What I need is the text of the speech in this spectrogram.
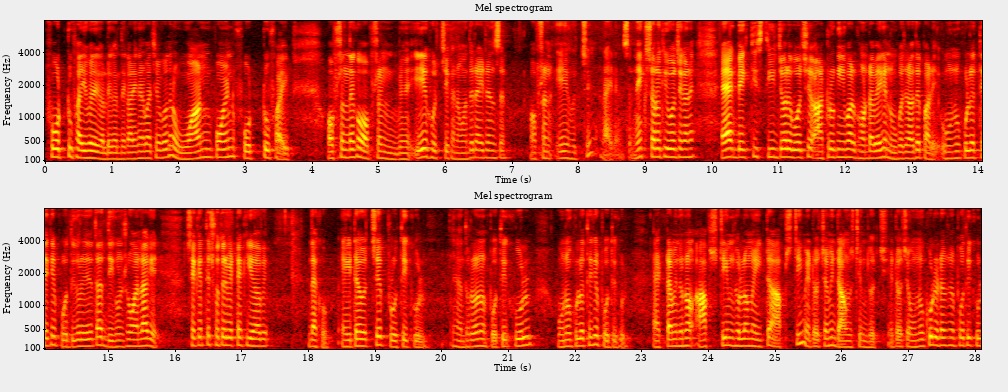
ফোর টু ফাইভ হয়ে গেল এখান থেকে, আর এখানে পাচ্ছি আমি কত না one point four two five option দেখো অপশান এ হচ্ছে এখানে আমাদের রাইট অ্যান্সার অপশান এ হচ্ছে রাইট অ্যান্সার নেক্সট চলো কী বলছে এখানে? এক ব্যক্তি স্থির জলে বলছে, আঠেরো কিংবা ঘণ্টা বেগে নৌকা চালাতে পারে, অনুকূলের থেকে প্রতিকূলে যেতে তার দ্বিগুণ সময় লাগে, সেক্ষেত্রে স্রোতের বেগটা কী হবে? দেখো, এইটা হচ্ছে প্রতিকূল। হ্যাঁ ধরো না, প্রতিকূল অনুকূলের থেকে প্রতিকূল। একটা আমি ধরলাম আপ স্টিম ধরলাম এইটা আপ স্টিম এটা হচ্ছে আমি ডাউন স্টিম ধরছি, এটা হচ্ছে অনুকূল, এটা হচ্ছে প্রতিকূল।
